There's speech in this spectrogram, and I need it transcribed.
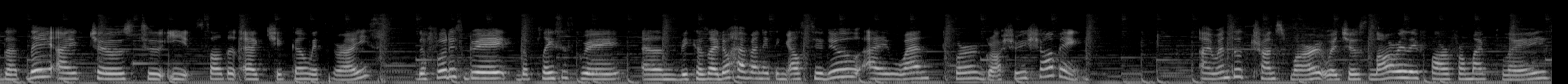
That day I chose to eat salted egg chicken with rice. The food is great, the place is great, and because I don't have anything else to do, I went for grocery shopping. I went to Transmart, which is not really far from my place,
